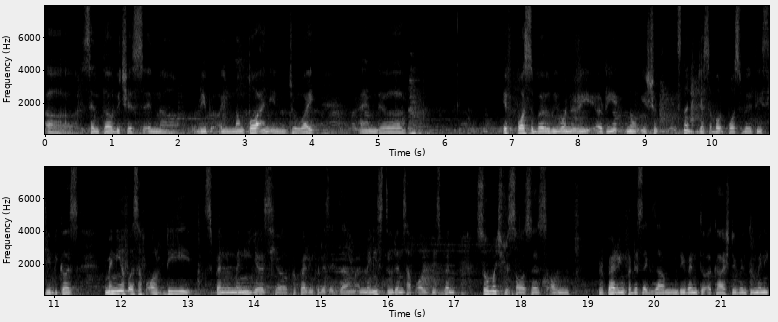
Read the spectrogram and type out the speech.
uh, center which is in uh, in Nongpoh and in Jowai and uh, if possible we want to re, uh, re no it should it's not just about possibility see because many of us have already spent many years here preparing for this exam and many students have already spent so much resources on preparing for this exam. They went to Aakash they went to many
